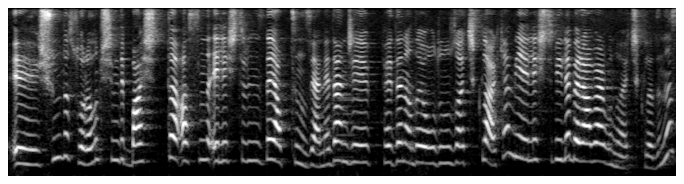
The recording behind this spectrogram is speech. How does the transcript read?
e, şunu da soralım. Şimdi başta aslında eleştirinizde yaptınız. Yani neden CHP'den aday olduğunuzu açıklarken bir eleştiriyle beraber bunu açıkladınız.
